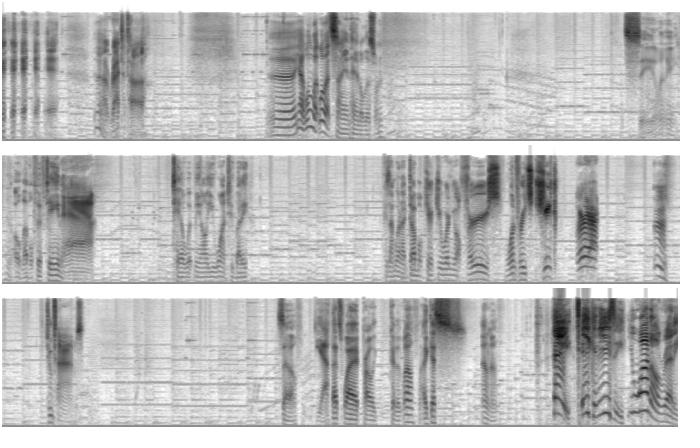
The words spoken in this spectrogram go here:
Ah, Rattata. Uh, yeah, we'll, we'll let Cyan handle this one. Let's see, let me... Oh, level 15? Ah. Tail whip me all you want to, buddy. Because I'm going to double kick you in your face. One for each cheek. Ah. Mm. Two times. So, yeah, that's why I probably could have... Well, I guess... I don't know. Hey, take it easy! You won already!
